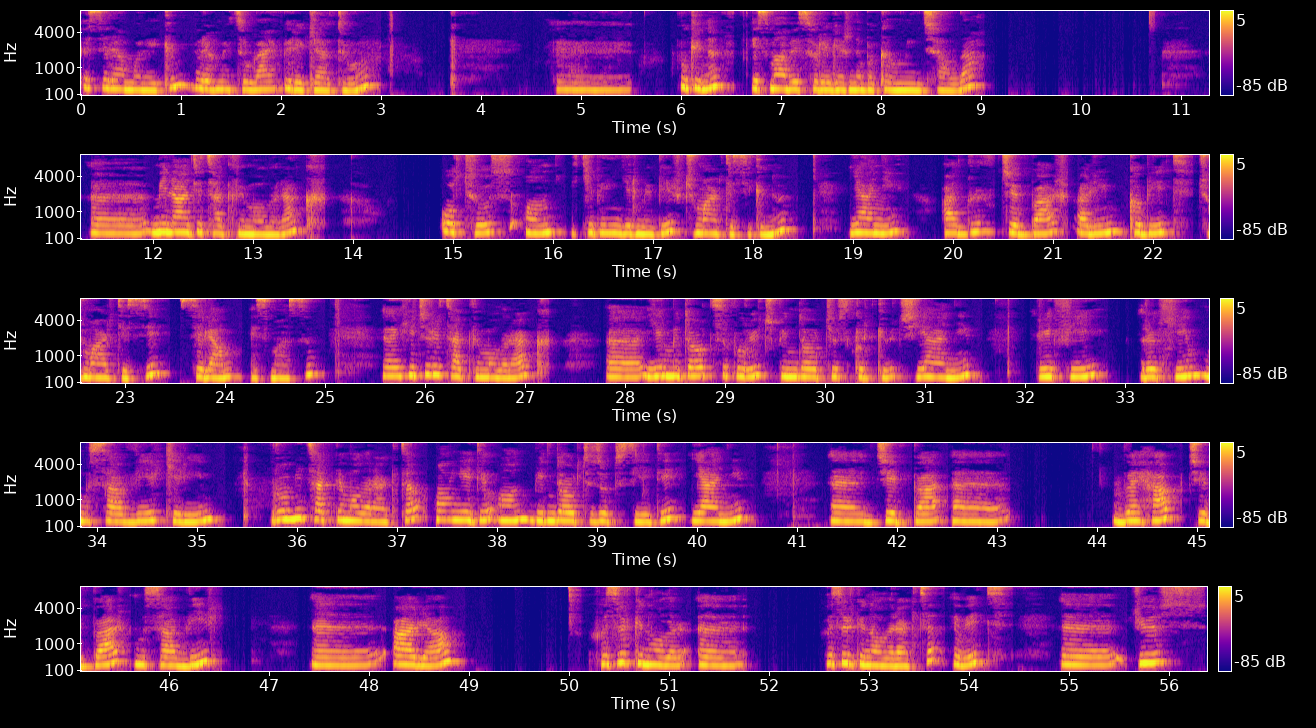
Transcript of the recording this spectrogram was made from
Esselamu Aleyküm ve Rahmetullahi Berekatuhu. Ee, bugünün Esma ve surelerine bakalım inşallah. Ee, miladi takvim olarak 30-10-2021 Cumartesi günü yani Adl Cebbar Alim Kabid Cumartesi Selam esması. Ee, Hicri takvim olarak 24.03.1443 yani Refi, Rahim, Musavvir, Kerim. Rumi takvim olarak da 17.10.1437 yani e, Cebbar, e, Vehhab, Cebbar, Musavvir, e, Ala, Hızır günü olarak e, Hızır günü olarak da evet e, 100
